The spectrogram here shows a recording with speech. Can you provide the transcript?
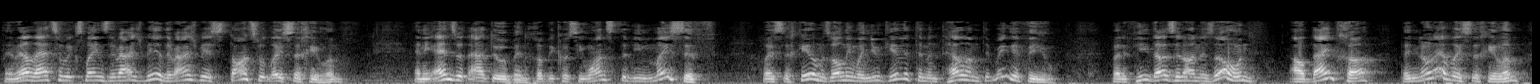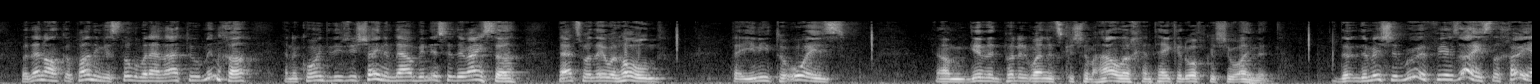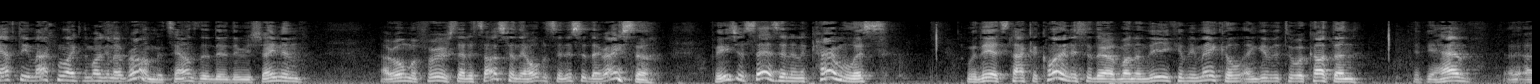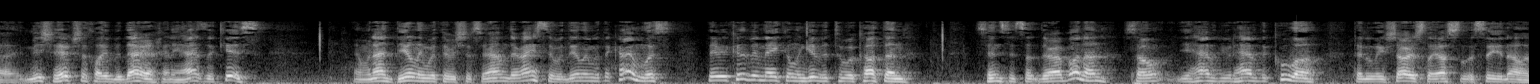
And well, that's who explains the Rashbi. The Rashbi starts with Leisachilim and he ends with Atu bincha because he wants to be Meisif. Leisachilim is only when you give it to him and tell him to bring it for you. But if he does it on his own, al dadcha, then you don't have Leisachilim, but then al kapanim you still would have Atu bincha, and according to these Yishainim, that would be Nisa Deraisa. That's where they would hold that you need to always um, give it, put it when it's Kishum Halach and take it off Kishu Oimid. The, the Mishnah Berurah fears ice. L'chari, after you machma like the Magen Avram, it sounds that the, the Rishainim are all first that it's us and they hold it's an Issa Deraisa. But he just says that in a Karmelis, where there it's Taka Koin Issa Derabanan, there you can be Makel and give it to a Katan if you have Misha Hikshachloi B'derech and he has a kiss, and we're not dealing with the Rosh Hashanah Deraisa, we're dealing with the Karmelis, then we could be making and give it to a Katan, since it's a Derabanan, so you have, you would have the Kula that Elishar Slayas L'Siyid Al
